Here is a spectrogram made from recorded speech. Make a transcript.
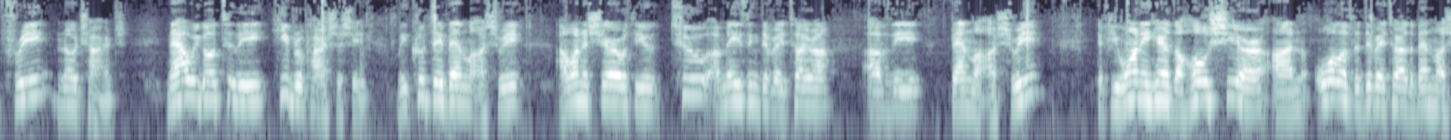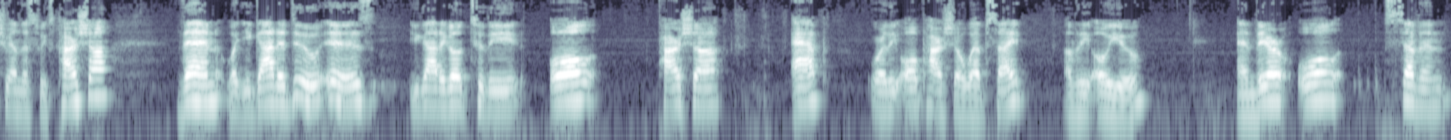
free, no charge. Now we go to the Hebrew Parsha sheet. Likute Ben La'ashri. I want to share with you two amazing Divrei Torah of the Ben La'ashri. If you want to hear the whole shir on all of the Divrei Torah, of the Ben La'ashri on this week's Parsha, then what you got to do is you got to go to the All Parsha app or the All Parsha website of the OU, and there all seven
